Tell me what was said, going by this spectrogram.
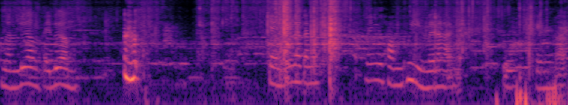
เหมือนเรื่องไอเรื่อง แกะนี่แล้วกันนะ ไม่มีความผู้หญิงเลยนะคะเนี่ย โอ้แข็งมาก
